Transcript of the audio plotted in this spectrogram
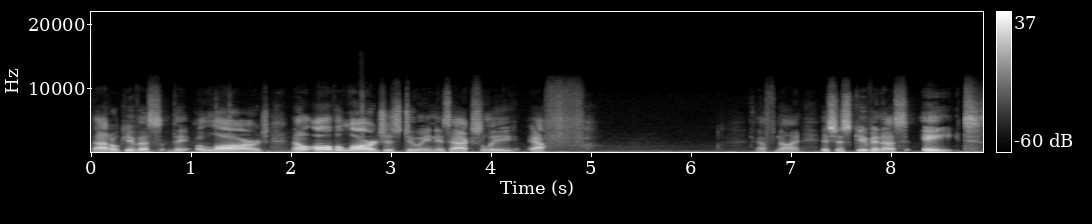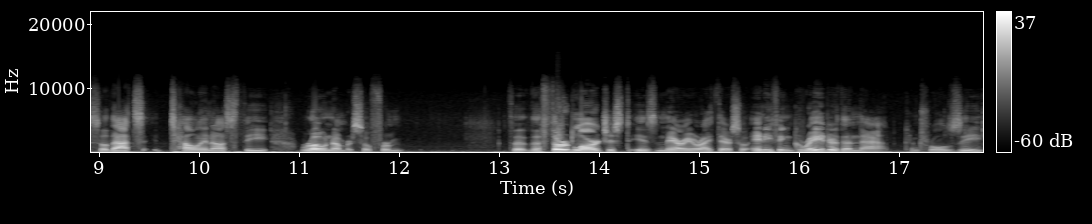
That'll give us the large. Now, all the large is doing is actually F, F9. It's just giving us 8. So that's telling us the row number. So for the, the third largest is Mary right there. So anything greater than that, Control Z.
